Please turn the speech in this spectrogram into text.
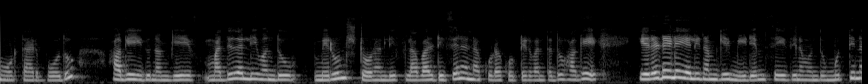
ನೋಡ್ತಾ ಇರಬಹುದು ಹಾಗೆ ಇದು ನಮಗೆ ಮಧ್ಯದಲ್ಲಿ ಒಂದು ಮೆರೂನ್ ಸ್ಟೋನಲ್ಲಿ ಫ್ಲವರ್ ಡಿಸೈನ್ ಅನ್ನ ಕೂಡ ಕೊಟ್ಟಿರುವಂತದ್ದು. ಹಾಗೆ ಎರಡೆಳೆಯಲ್ಲಿ ನಮಗೆ ಮೀಡಿಯಂ ಸೈಜಿನ ಒಂದು ಮುತ್ತಿನ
